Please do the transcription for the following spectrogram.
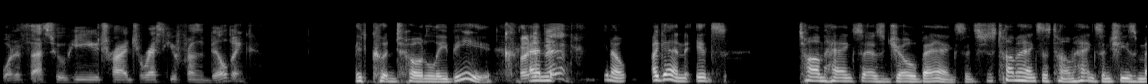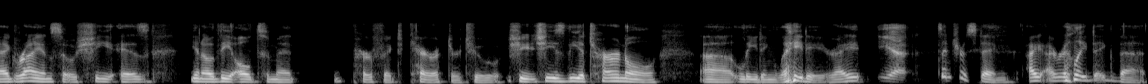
what if that's who he tried to rescue from the building? It could totally be. Could And- have been. You know, again, it's Tom Hanks as Joe Banks. It's just Tom Hanks as Tom Hanks, and she's Meg Ryan, so she is, you know, the ultimate perfect character to she she's the eternal uh leading lady, right? Yeah. It's interesting. I, I really dig that.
